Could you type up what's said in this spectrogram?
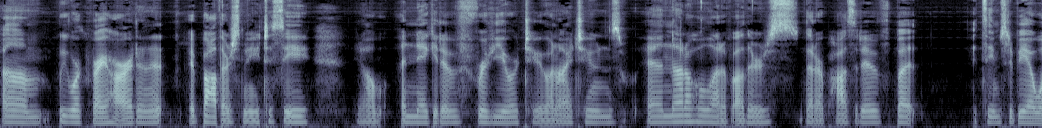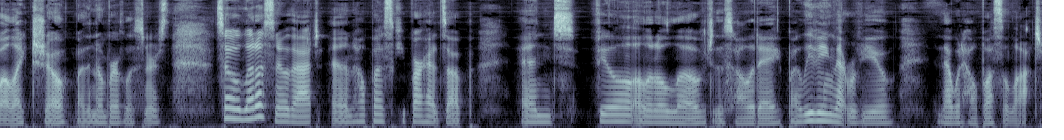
um, we work very hard, and it, it bothers me to see you know, a negative review or two on iTunes and not a whole lot of others that are positive, but it seems to be a well liked show by the number of listeners. So let us know that and help us keep our heads up and feel a little loved this holiday by leaving that review, and that would help us a lot.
